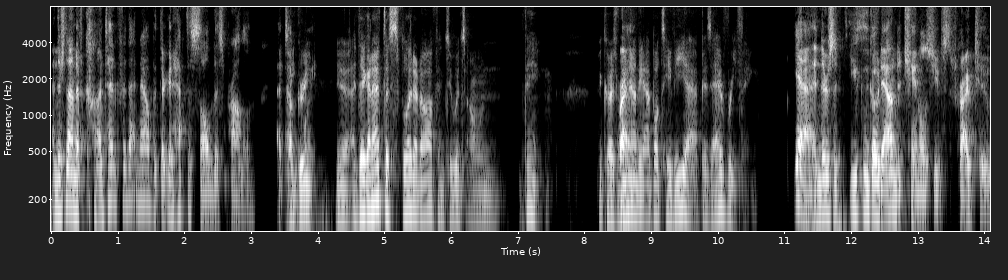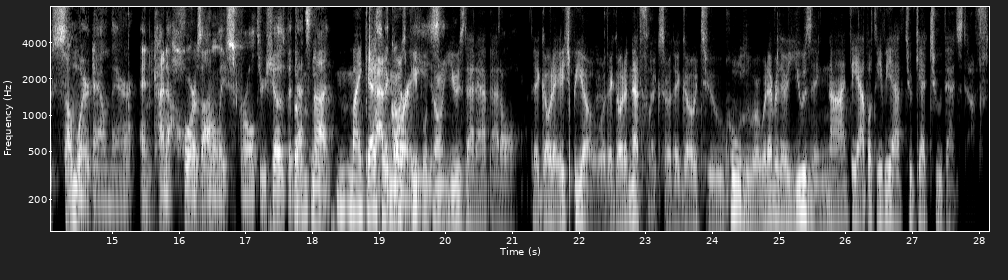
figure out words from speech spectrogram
and there's not enough content for that now, but they're gonna have to solve this problem at I some agree. point. Yeah, they're gonna have to split it off into its own thing, because right, Right. now the Apple TV app is everything. Yeah, and there's a you can go down to channels you've subscribed to somewhere down there and kind of horizontally scroll through shows, but But that's not My guess is most people don't use that app at all. They go to HBO or they go to Netflix or they go to Hulu or whatever they're using, not the Apple TV app to get to that stuff.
